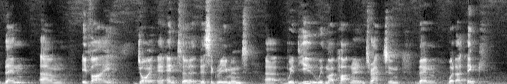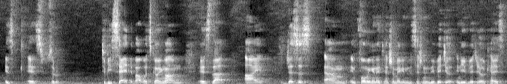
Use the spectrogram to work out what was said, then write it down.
Then, um, if I join, uh, enter this agreement uh, with you, with my partner in interaction, then what I think is, is sort of to be said about what's going on is that I, just as um, informing an intention making a decision in the individual, individual case,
